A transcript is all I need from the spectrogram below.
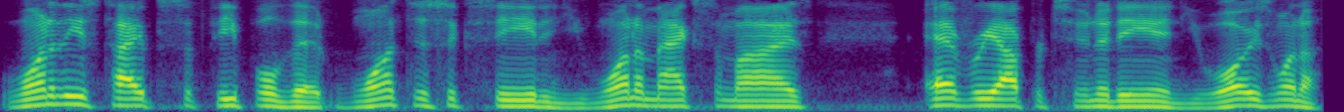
one of these types of people that want to succeed and you want to maximize every opportunity and you always want to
